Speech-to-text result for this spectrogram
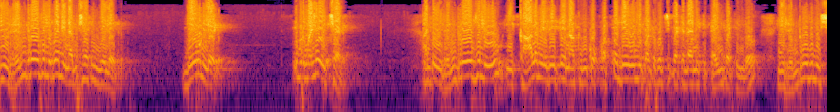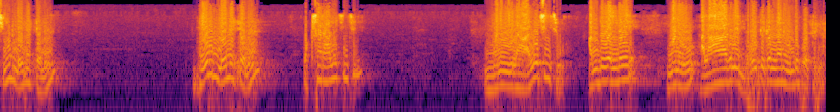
ఈ రెండు రోజులుగా నేను అభిషేకం చేయలేదు. దేవుడు లేడు. ఇప్పుడు మళ్ళీ వచ్చాడు. అంటే ఈ రెండు రోజులు ఈ కాలం ఏదైతే నాకు ఇంకో కొత్త దేవుణ్ణి పట్టుకొచ్చి పెట్టడానికి టైం పట్టిందో ఈ రెండు రోజులు శివుడు లేనట్టేనా? దేవుడు లేనట్టేనా? ఆలోచించండి. మనం ఇలా ఆలోచించం. అందువల్లే మనం అలాగనే భౌతికంగానే ఉండిపోతున్నాం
